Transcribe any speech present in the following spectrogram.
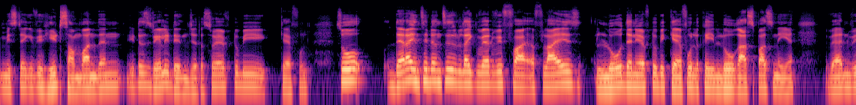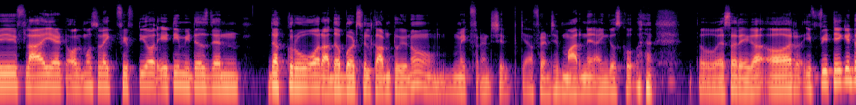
mistake if you hit someone then it is really dangerous so you have to be careful so there are incidence like where we fly low then you have to be careful कहीं लोग आस पास नहीं है। When we fly at almost like fifty और eighty metres then the crow और other birds will come to you know make friendship क्या फ्रेंडशिप मारने आएँगे उसको। तो ऐसा रहेगा। और if we take it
